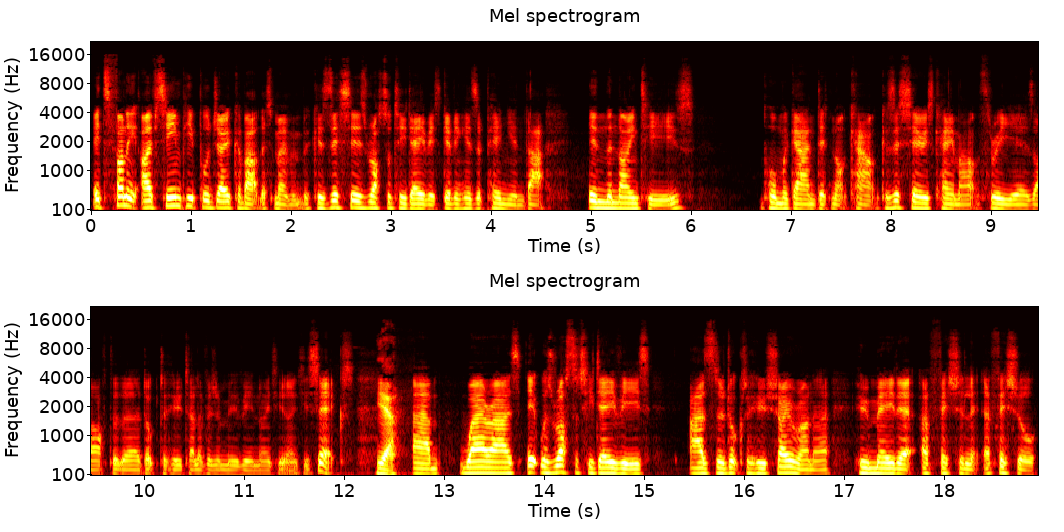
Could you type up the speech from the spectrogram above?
It's funny. I've seen people joke about this moment because this is Russell T Davies giving his opinion that in the 90s, Paul McGann did not count because this series came out three years after the Doctor Who television movie in 1996. Yeah, Um, whereas it was Russell T Davies as the Doctor Who showrunner who made it official official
